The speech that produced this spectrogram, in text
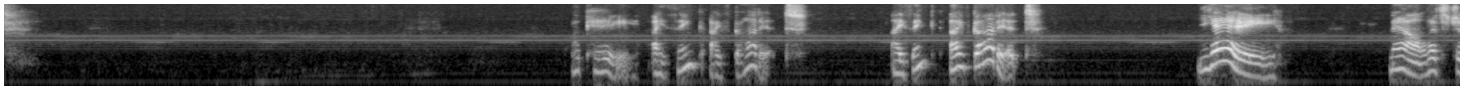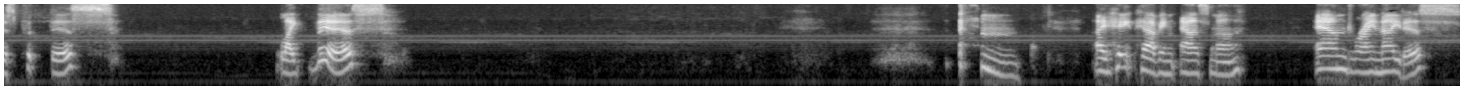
Okay, I think I've got it. I think I've got it. Yay! Now let's just put this like this. I hate having asthma and rhinitis.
